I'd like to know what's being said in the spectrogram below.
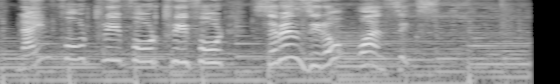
9434347016.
